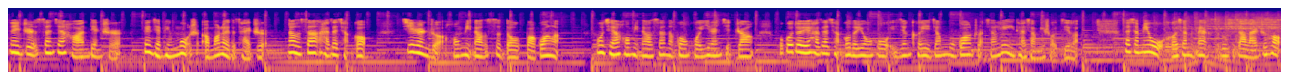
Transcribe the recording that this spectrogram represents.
内置三千毫安电池，并且屏幕是 AMOLED 材质。Note 三还在抢购，继任者红米 Note 四都曝光了。目前红米 Note 三的供货依然紧张，不过对于还在抢购的用户，已经可以将目光转向另一台小米手机了。在小米五和小米 Max 陆续到来之后，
